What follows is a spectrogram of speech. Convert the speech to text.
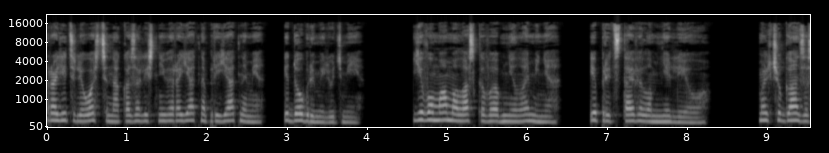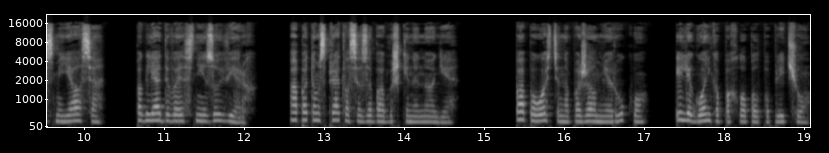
Родители Остина оказались невероятно приятными и добрыми людьми. Его мама ласково обняла меня и представила мне Лео. Мальчуган засмеялся, поглядывая снизу вверх, а потом спрятался за бабушкины ноги. Папа Остина пожал мне руку и легонько похлопал по плечу,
